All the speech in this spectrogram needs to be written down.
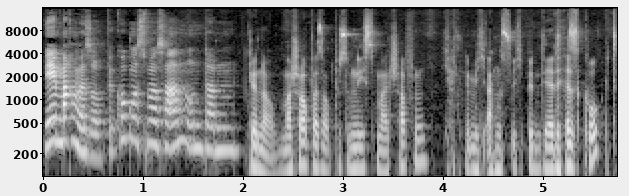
Nee, machen wir so. Wir gucken uns mal das an und dann. Genau, mal schauen, ob wir es auch bis zum nächsten Mal schaffen. Ich habe nämlich Angst, ich bin der, der es guckt.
